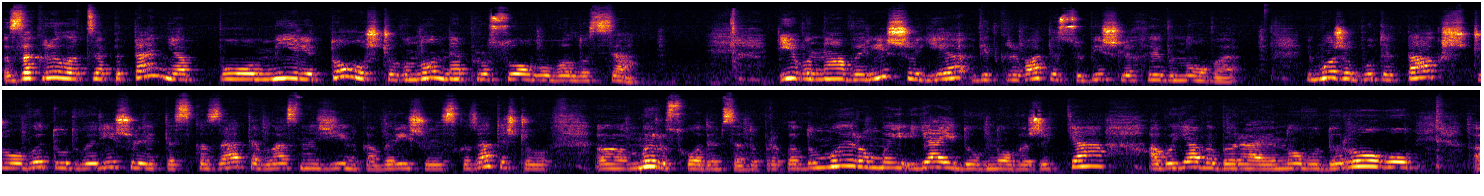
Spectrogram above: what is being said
закрила це питання по мірі того, що воно не просовувалося. І вона вирішує відкривати собі шляхи в нове. І може бути так, що ви тут вирішуєте сказати, власне, жінка вирішує сказати, що е, ми розходимося, до прикладу, миром, ми, я йду в нове життя, або я вибираю нову дорогу. Е,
